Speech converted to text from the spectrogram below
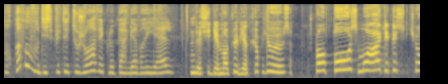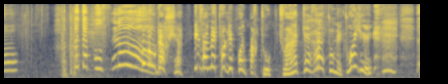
pourquoi vous vous disputez toujours avec le père Gabriel? Décidément, tu es bien curieuse. Je t'en pose, moi, des questions. Patapouf, non Nom d'un chien, il va mettre des poils partout. Tu as intérêt à tout nettoyer. Euh,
